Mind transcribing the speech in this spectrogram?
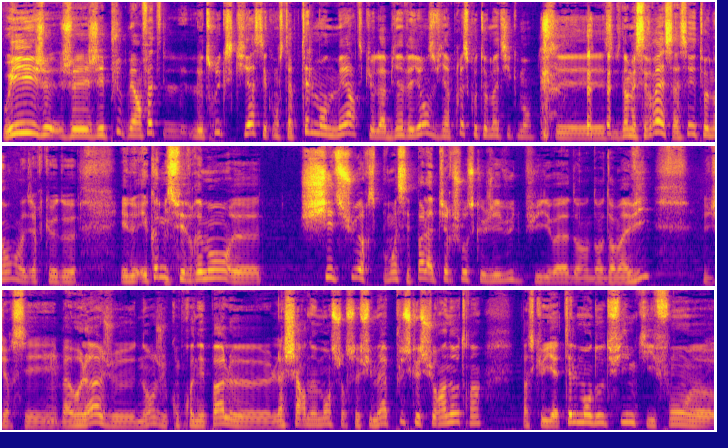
Oui, je- je- j'ai plus. Mais en fait, le truc, ce qu'il y a, c'est qu'on se tape tellement de merde que la bienveillance vient presque automatiquement. Non, mais c'est vrai, c'est assez étonnant. On va dire que de et, le- et comme il se fait vraiment euh, chier dessus, alors, pour moi, c'est pas la pire chose que j'ai vue depuis voilà, dans, dans, dans ma vie. Je veux dire, c'est Mm. bah voilà, je non, je comprenais pas le l'acharnement sur ce film-là plus que sur un autre, hein, parce qu'il y a tellement d'autres films qui font euh,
